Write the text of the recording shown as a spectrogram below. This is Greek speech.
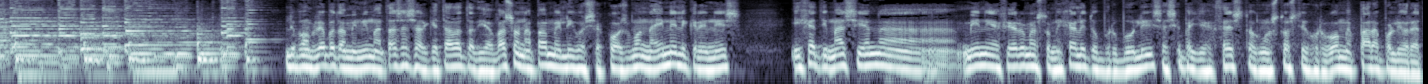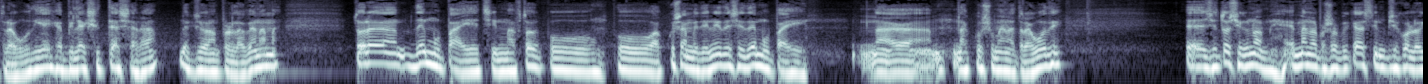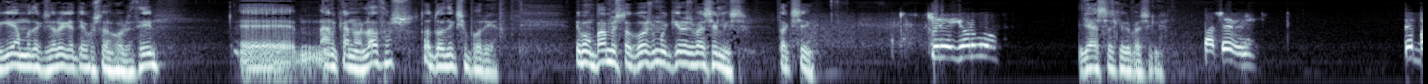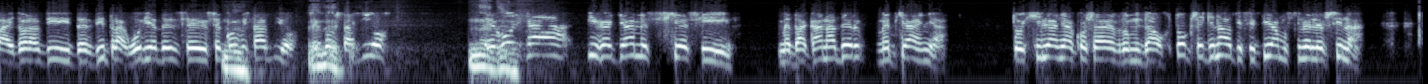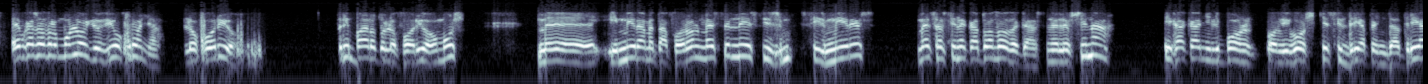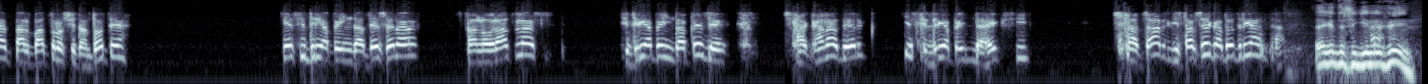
Λοιπόν, βλέπω τα μηνύματά σας, αρκετά θα τα διαβάσω. Να πάμε λίγο σε κόσμο. Να είμαι ειλικρινής, είχα ετοιμάσει ένα μήνυ αφιέρωμα στο Μιχάλη τον Μπουρμπούλη. Σας είπα και χθες το γνωστό στιγουργό με πάρα πολύ ωραία τραγούδια. Είχα επιλέξει τέσσερα, δεν ξέρω αν προλαβαίναμε. Τώρα δεν μου πάει έτσι. Με αυτό που, που ακούσαμε την είδηση, δεν μου πάει να, να ακούσουμε ένα τραγούδι. Ε, ζητώ συγγνώμη. Εμένα προσωπικά στην ψυχολογία μου δεν ξέρω γιατί έχω στεναχωρηθεί. Ε, αν κάνω λάθος, θα το δείξει η πορεία. Λοιπόν, πάμε στον κόσμο. Κύριος Βασίλης. Ταξί. Κύριε Γιώργο. Γεια σας, κύριε Βασίλη. Πασέβη. Δεν πάει τώρα, τι, τι τραγούδια, σε, σε ναι. κόβει στα δύο. Ε, σε ναι. στα δύο. Ναι, Εγώ είχα, είχα και άμεση σχέση με τα Κάναντερ με ποια έννοια. Το 1978 ξεκινάω τη θητεία μου στην Ελευσίνα. Έβγαζα δρομολόγιο δύο χρόνια, λεωφορείο. Πριν πάρω το λεωφορείο όμω, με η μοίρα μεταφορών με έστελνε στι στις μοίρε μέσα στην 112. Στην Ελευσίνα είχα κάνει λοιπόν οδηγό και στην 353, τα Αλμπατρό ήταν τότε, και στην 354 στα Νοράτλα, στην 355 στα Κάναντερ και στην 356 στα Τσάρλι, στα 130. Έχετε συγκινηθεί.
